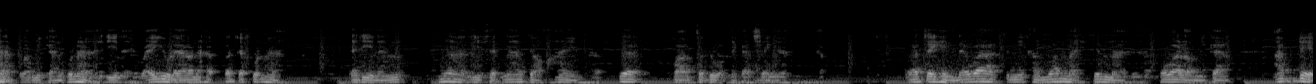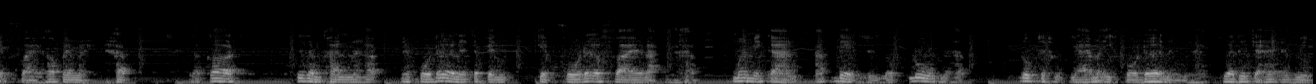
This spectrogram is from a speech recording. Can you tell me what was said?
หากเรามีการค้นหา ID ไหนไว้อยู่แล้วนะครับ ก็จะค้นหา ID นั้นเมื่อรีเซ็ตหน้าจอให้นะครับ เพื่อความสะดวกในการใช้งานครับแล้วจะเห็นได้ว่าจะมีคำว่าใหม่ขึ้นมานะครับ เพราะว่าเรามีการอัปเดตไฟล์เข้าไปใหม่นะครับ แล้วก็ ที่สำคัญนะครับในโฟลเดอร์เนี่ยจะเป็นเก็บโฟลเดอร์ไฟล์หลักนะครับ เมื่อมีการอัปเดตหรือลบรูปนะครับ รูปจะถูกย้ายมาอีกโฟลเดอร์หนึ่งนะครับ เพื่อที่จะให้แอดมิน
